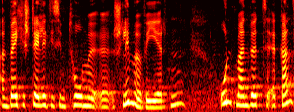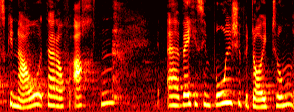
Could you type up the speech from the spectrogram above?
an welcher Stelle die Symptome äh, schlimmer werden und man wird äh, ganz genau darauf achten, äh, welche symbolische Bedeutung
